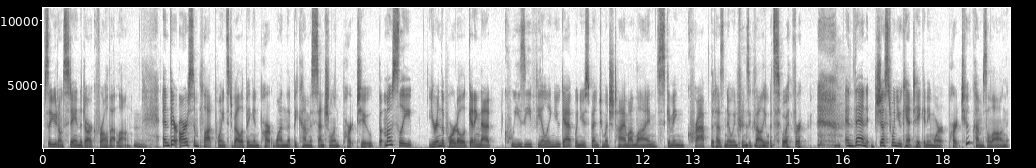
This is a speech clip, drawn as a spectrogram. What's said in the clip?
so you don't stay in the dark for all that long. Mm. And there are some plot points developing in part one that become essential in part two, but mostly you're in the portal getting that queasy feeling you get when you spend too much time online skimming crap that has no intrinsic value whatsoever. And then, just when you can't take anymore, part two comes along,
